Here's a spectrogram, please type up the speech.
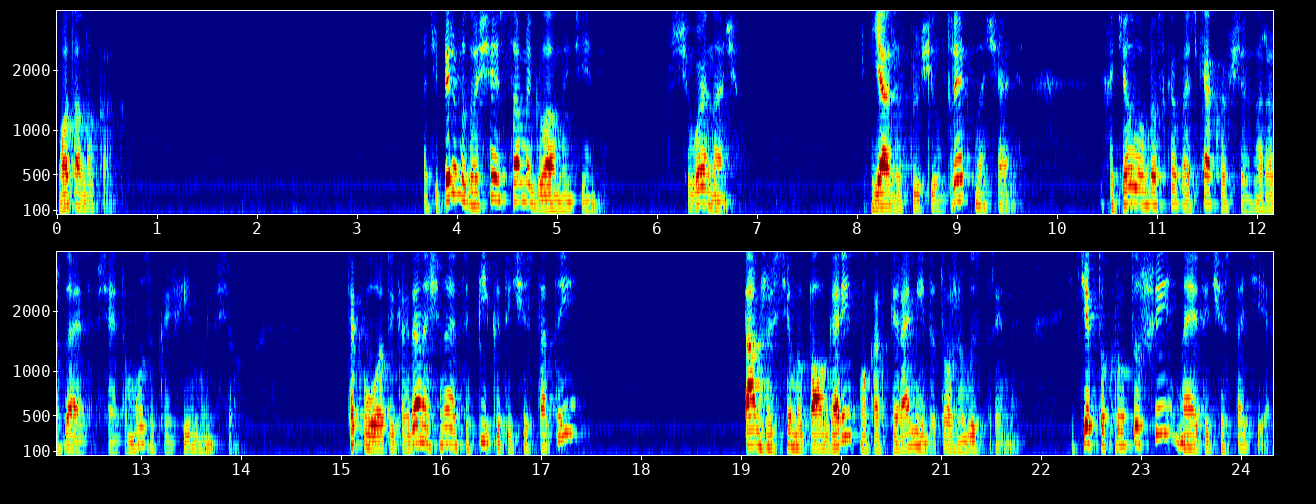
Вот оно как. А теперь возвращаюсь к самой главной теме. С чего я начал? Я же включил трек в начале и хотел вам рассказать, как вообще зарождается вся эта музыка и фильмы и все. Так вот, и когда начинается пик этой частоты, там же все мы по алгоритму, как пирамида, тоже выстроены. И те, кто крутыши на этой частоте,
